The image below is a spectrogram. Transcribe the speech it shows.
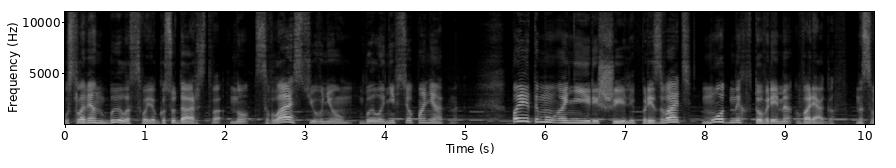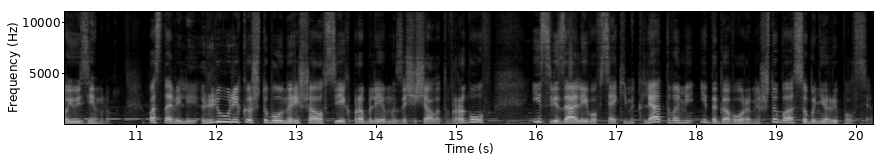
У славян было свое государство, но с властью в нем было не все понятно. Поэтому они решили призвать модных в то время варягов на свою землю. Поставили Рюрика, чтобы он решал все их проблемы, защищал от врагов, и связали его всякими клятвами и договорами, чтобы особо не рыпался.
